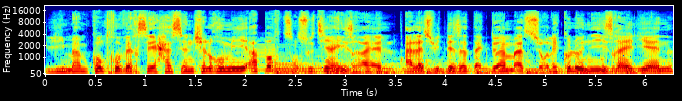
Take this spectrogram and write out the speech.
L'imam controversé Hassan Shelroumi apporte son soutien à Israël. À la suite des attaques de Hamas sur les colonies israéliennes,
